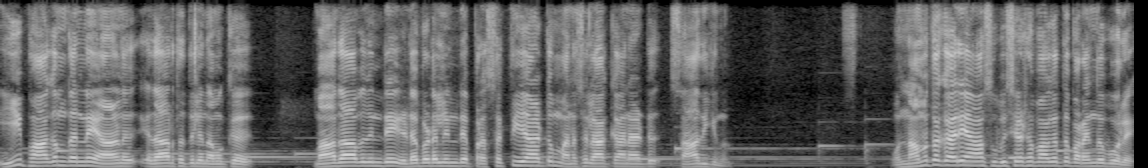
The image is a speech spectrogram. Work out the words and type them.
ഈ ഭാഗം തന്നെയാണ് യഥാർത്ഥത്തിൽ നമുക്ക് മാതാവിന്റെ ഇടപെടലിന്റെ പ്രസക്തിയായിട്ടും മനസ്സിലാക്കാനായിട്ട് സാധിക്കുന്നത്. ഒന്നാമത്തെ കാര്യം ആ സുവിശേഷ ഭാഗത്ത് പറയുന്നത് പോലെ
